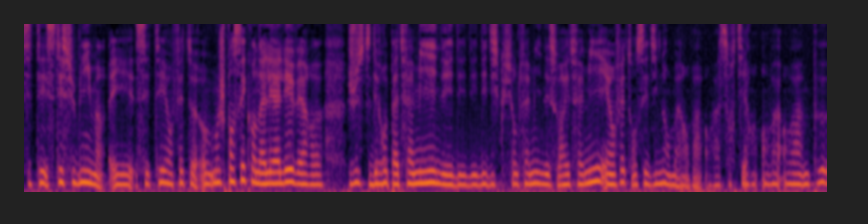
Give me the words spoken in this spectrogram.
c'était c'était sublime. Et c'était en fait euh, moi je pensais qu'on allait aller vers euh, juste des repas de famille des, des, des, discussions de famille des soirées de famille. Et en fait on s'est dit non bah on va on va sortir. On va on va un peu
